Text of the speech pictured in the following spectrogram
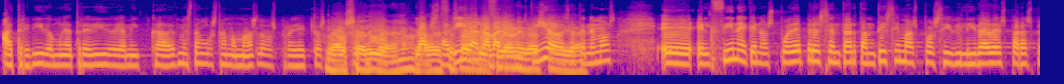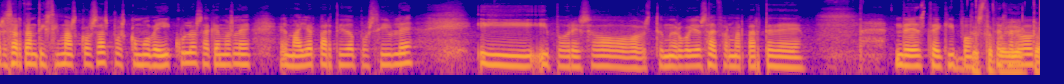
atrevido, muy atrevido y a mí cada vez me están gustando más los proyectos. La osadía, ¿no? La osadía, la valentía. O sea, tenemos eh, el cine que nos puede presentar tantísimas posibilidades para expresar tantísimas cosas, pues como vehículo saquémosle el mayor partido posible y, por eso estoy muy orgullosa de formar parte de, de este equipo. De este proyecto.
